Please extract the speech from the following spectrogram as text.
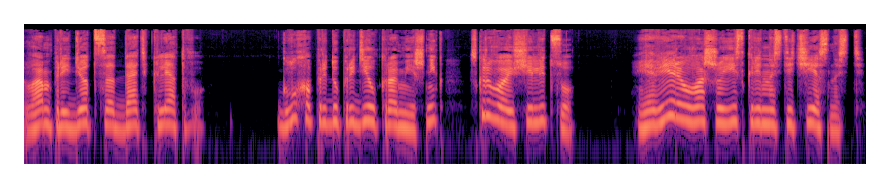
вам придется дать клятву. Глухо предупредил кромешник, скрывающий лицо. «Я верю в вашу искренность и честность»,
